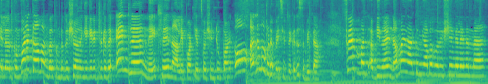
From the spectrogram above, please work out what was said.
எல்லோருக்கும் வணக்கம் and welcome to the show நீங்கள் கேட்டுட்டு இருக்குது என்று நேற்று நாளை podcast version two point O நம்ம கூட பேசிட்டு இருக்குது சுபிதா ஃபேப் மந்த் அப்படின்னா நம்ம எல்லாருக்கும் ஞாபகம் ஒரு விஷயங்கள் என்னென்ன?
